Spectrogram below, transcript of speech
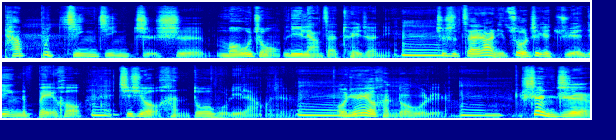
它不仅仅只是某种力量在推着你，嗯，就是在让你做这个决定的背后，嗯其实有很多股力量。我觉得，嗯，我觉得有很多股力量，嗯甚至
